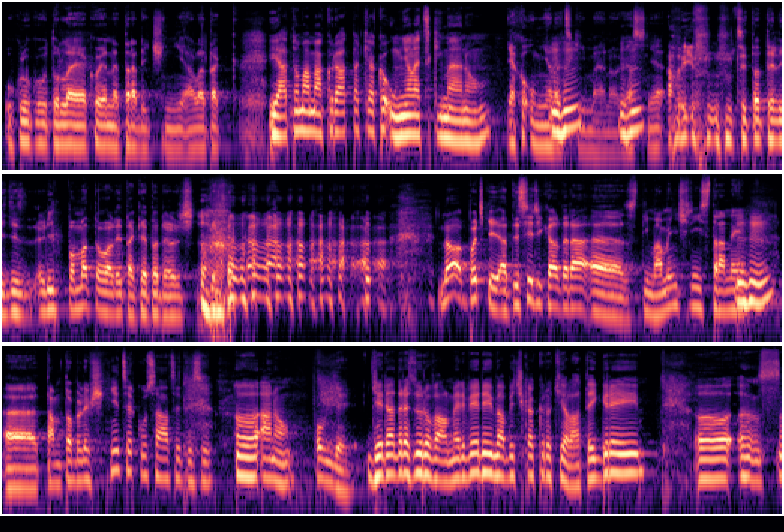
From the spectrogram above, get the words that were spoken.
u kluků tohle jako je netradiční, ale tak... Já to mám akorát tak jako umělecký jméno. Jako umělecký mm-hmm. jméno, mm-hmm. jasně. Aby si to ty lidi líp pamatovali, tak je to delší. no, počkej, a ty si říkal teda uh, z té maminční strany, mm-hmm. tam to byli všichni cirkusáci, ty si... Uh, ano. Povídej. Děda drezuroval medvědy, babička krotila tygry, uh, s,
